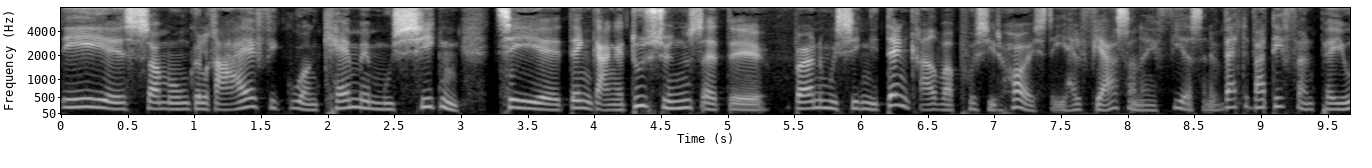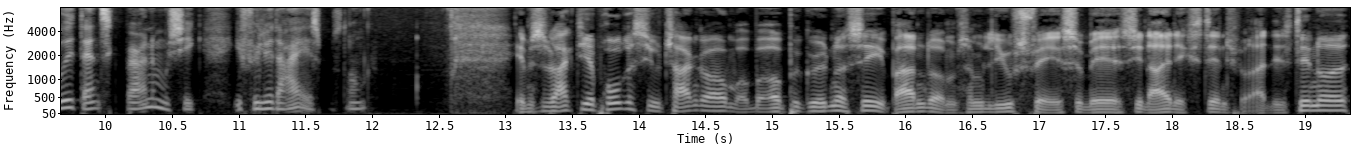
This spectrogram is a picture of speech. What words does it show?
det, øh, som onkel Reje-figuren kan med musikken til øh, dengang, at du synes, at øh, børnemusikken i den grad var på sit højeste i 70'erne og 80'erne. Hvad var det for en periode i dansk børnemusik, ifølge dig, Esben Strunk? Jamen som sagt, de har progressive tanker om at, at begynde at se barndommen som en livsfase med sin egen eksistensberettigelse. Det er noget,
